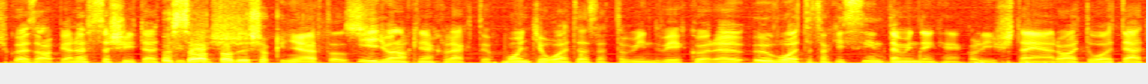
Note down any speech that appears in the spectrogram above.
És akkor ez alapján összesítettük. Összeadtad, és aki nyert az. Így van, akinek a legtöbb pontja volt, ez lett a Wind Waker. Ő- volt az, aki szinte mindenkinek a listáján rajta volt, tehát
